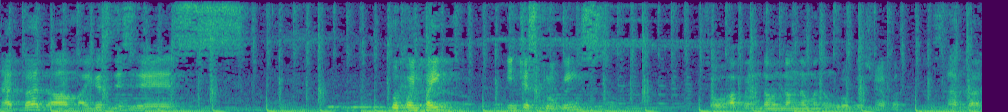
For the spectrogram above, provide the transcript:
Not bad. Um, I guess this is 2.5 inches groupings. So, up and down lang naman ang groupings niya, but it's not bad.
